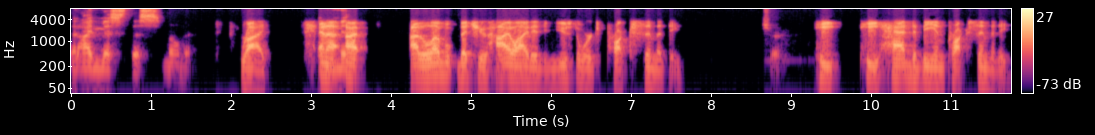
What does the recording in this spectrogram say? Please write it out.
then i miss this moment. Right. And I, I, I love that you highlighted and used the words proximity. Sure. He he had to be in proximity.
